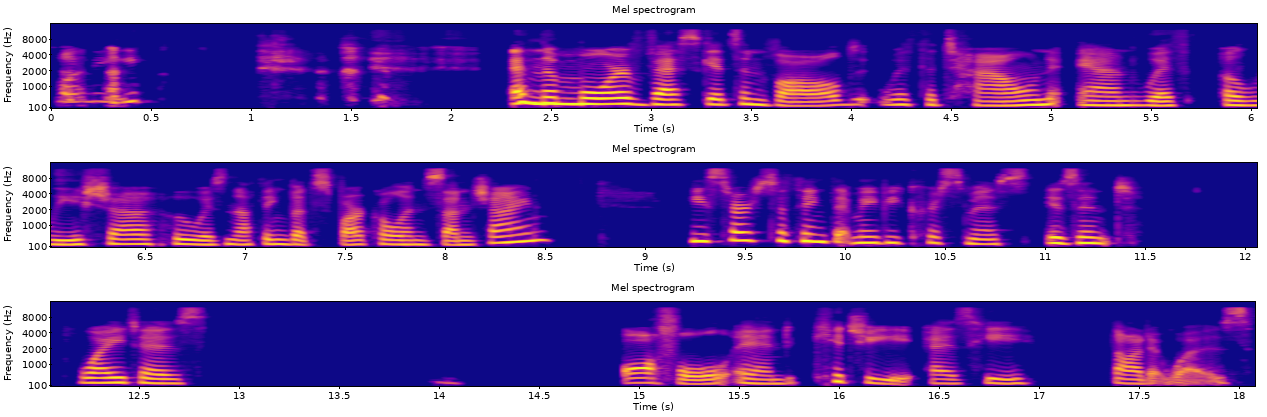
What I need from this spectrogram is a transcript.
funny. and the more Vess gets involved with the town and with Alicia, who is nothing but sparkle and sunshine, he starts to think that maybe Christmas isn't quite as awful and kitschy as he thought it was.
